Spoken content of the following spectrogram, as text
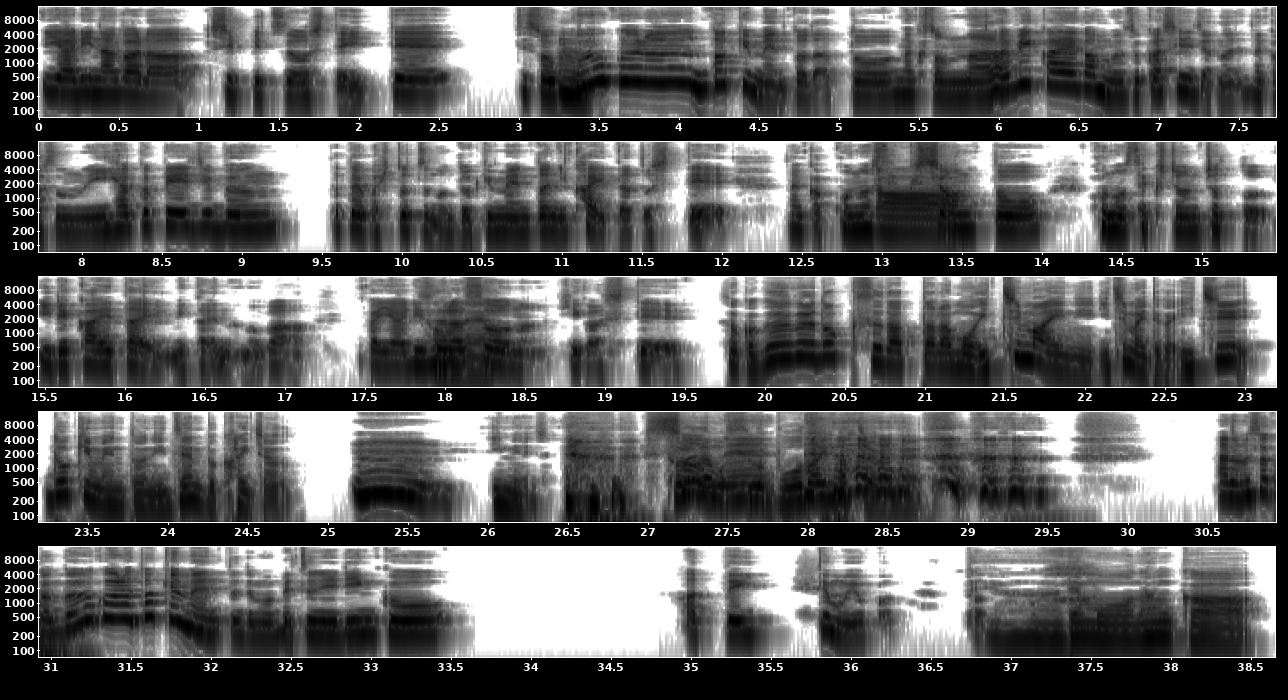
やりながら執筆をしていて、で、そう、うん Google ドキュメントだと、なんかその並び替えが難しいじゃない？なんかその200ページ分、例えば一つのドキュメントに書いたとして、なんかこのセクションと、このセクションちょっと入れ替えたいみたいなのが、なんかやりづらそうな気がして、そうか、Google Docs だったらもう1枚に、1枚っていうか1ドキュメントに全部書いちゃううん。イメージ。それでもすごい膨大になっちゃうよね。あ、でもそうか、Google ドキュメントでも別にリンクを貼っていってもよかった。いやーでもなんか、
